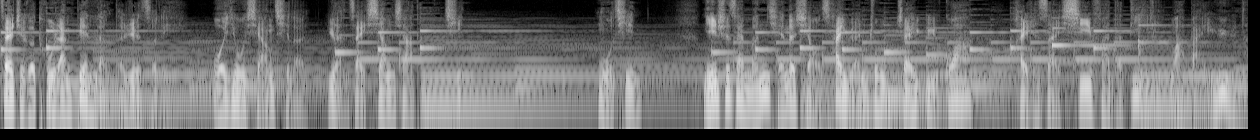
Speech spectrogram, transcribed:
在这个突然变冷的日子里，我又想起了远在乡下的母亲。母亲，您是在门前的小菜园中摘玉瓜，还是在稀饭的地里挖白玉呢？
